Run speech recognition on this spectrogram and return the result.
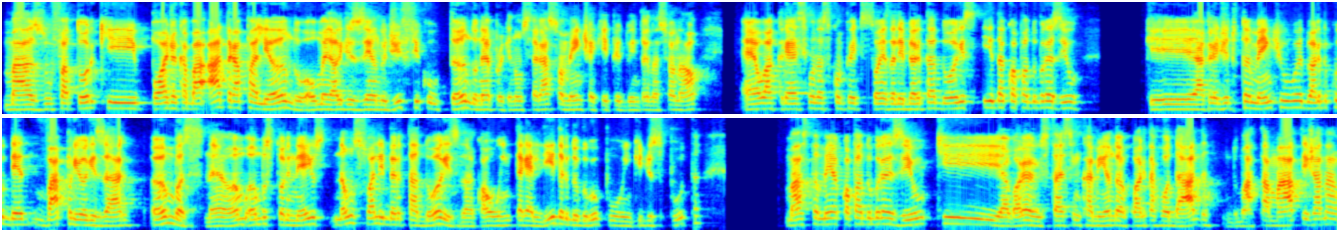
Mas o fator que pode acabar atrapalhando, ou melhor dizendo, dificultando, né, porque não será somente a equipe do Internacional, é o acréscimo das competições da Libertadores e da Copa do Brasil. Que acredito também que o Eduardo Cudê vá priorizar ambas, né, ambos torneios, não só a Libertadores, na qual o Inter é líder do grupo em que disputa, mas também a Copa do Brasil, que agora está se encaminhando a quarta rodada do mata-mata, e já na,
